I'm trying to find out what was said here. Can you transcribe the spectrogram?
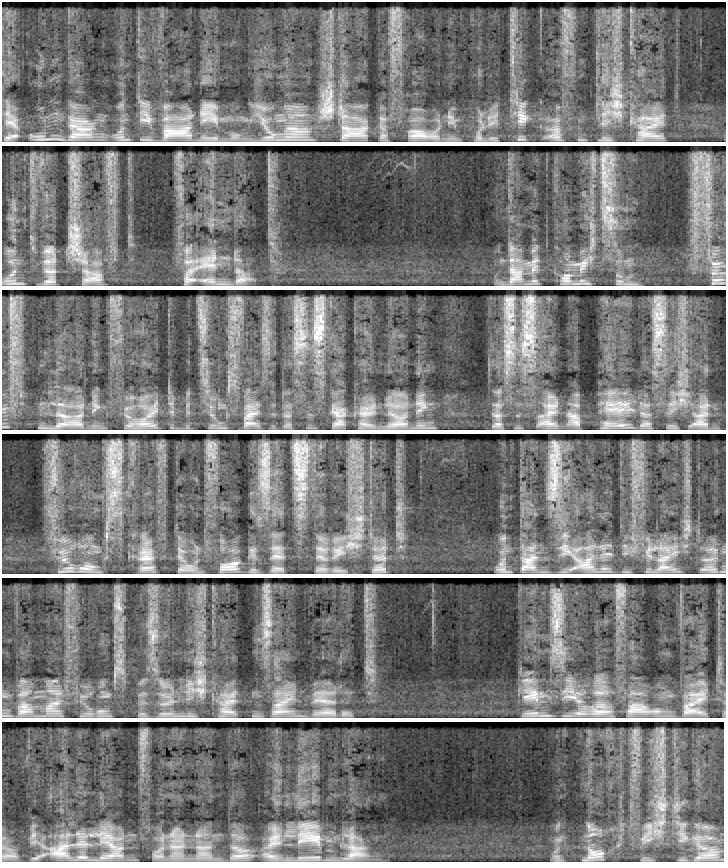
der Umgang und die Wahrnehmung junger, starker Frauen in Politik, Öffentlichkeit und Wirtschaft verändert. Und damit komme ich zum fünften Learning für heute, beziehungsweise das ist gar kein Learning, das ist ein Appell, das sich an Führungskräfte und Vorgesetzte richtet und an Sie alle, die vielleicht irgendwann mal Führungspersönlichkeiten sein werdet. Geben Sie Ihre Erfahrung weiter. Wir alle lernen voneinander ein Leben lang. Und noch wichtiger,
